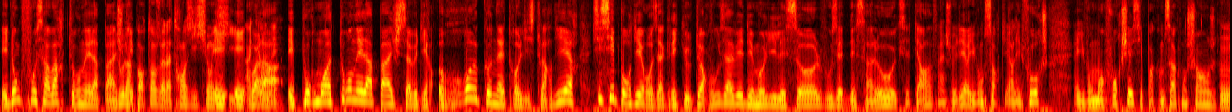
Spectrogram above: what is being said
Et donc, il faut savoir tourner la page. D'où l'importance de la transition ici. Et, voilà. et pour moi, tourner la page, ça veut dire reconnaître l'histoire d'hier. Si c'est pour dire aux agriculteurs, vous avez démoli les sols, vous êtes des salauds, etc. Enfin, je veux dire, ils vont sortir les fourches et ils vont m'enfourcher. C'est pas comme ça qu'on change. Mm.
